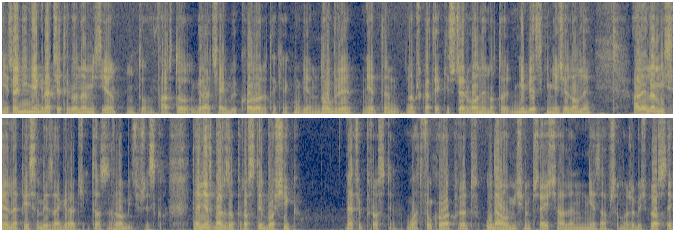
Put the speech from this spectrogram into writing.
Jeżeli nie gracie tego na misję, no to warto grać jakby kolor, tak jak mówiłem, dobry, nie ten na przykład jak jest czerwony, no to niebieski, nie zielony, ale na misję lepiej sobie zagrać i to zrobić wszystko. Ten jest bardzo prosty bosik, znaczy prosty, łatwo koło akurat udało mi się przejść, ale nie zawsze może być prosty.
